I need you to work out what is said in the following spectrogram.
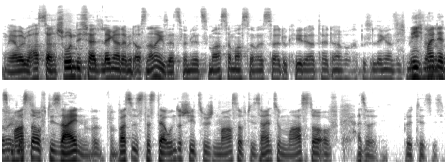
Ja, aber du hast dann schon dich halt länger damit auseinandergesetzt. Wenn du jetzt Master machst, dann weißt du halt, okay, der hat halt einfach ein bisschen länger sich mit Nee, ich meine jetzt Master of Design. Was ist das der Unterschied zwischen Master of Design zu Master of, also blöd, das ist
